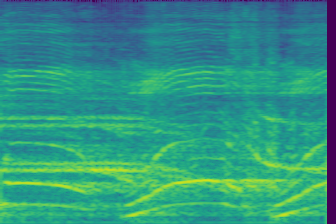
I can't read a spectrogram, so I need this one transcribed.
Whoa! Whoa!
